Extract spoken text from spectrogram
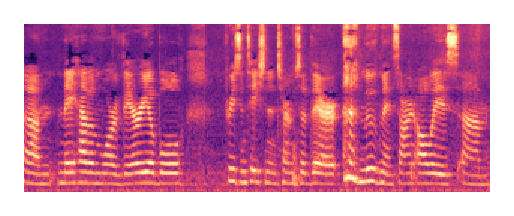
um, may have a more variable presentation in terms of their movements aren't always um,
